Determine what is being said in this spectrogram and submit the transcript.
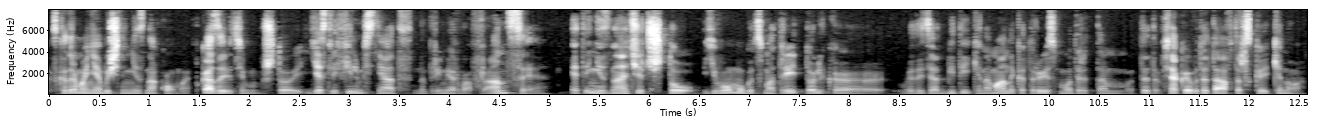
с которым они обычно не знакомы. Показывать им, что если фильм снят, например, во Франции, это не значит, что его могут смотреть только вот эти отбитые киноманы, которые смотрят там вот это, всякое вот это авторское кино.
